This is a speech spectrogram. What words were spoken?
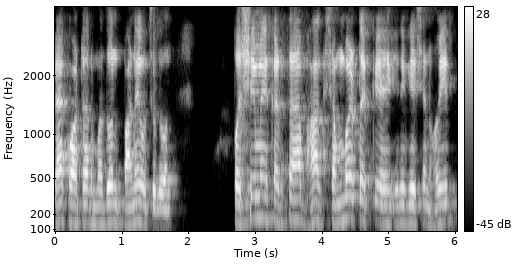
बॅकवॉटरमधून पाणी उचलून पश्चिमेकडचा भाग शंभर टक्के इरिगेशन होईल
